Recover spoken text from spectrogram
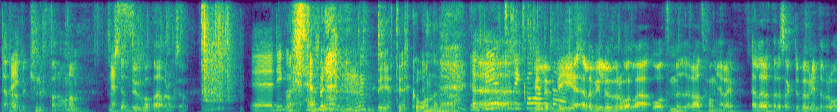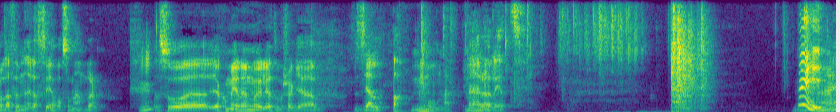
därför att du knuffade honom. Nu ska Yes. du hoppa över också. Eh, det går sämre. Be till ikonerna. Jag ber till Eh, ikonerna. Vill du be eller vill du vråla åt Mira att fånga dig? Eller rättare sagt, du behöver inte vråla för Mira ser vad som händer. Mm. Så eh, jag kommer ge dig en möjlighet att försöka hjälpa Mimon här med Mm. rörlighet. Nej!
